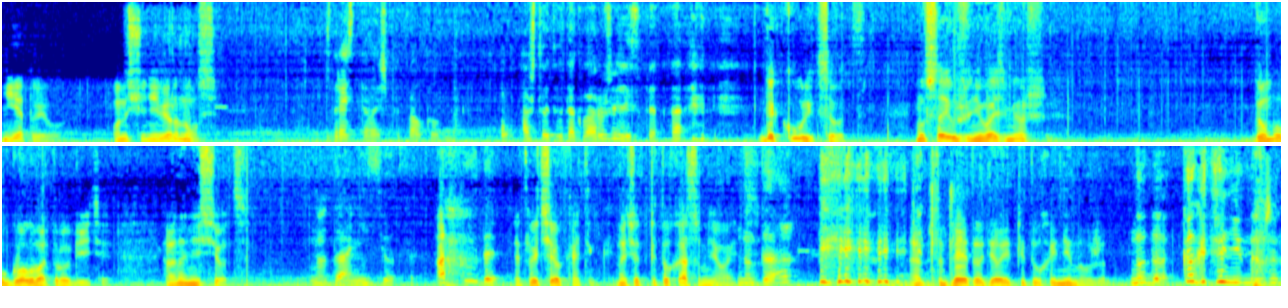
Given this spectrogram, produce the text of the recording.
Нету его. Он еще не вернулся. Здрасте, товарищ подполковник. А что это вы так вооружились-то, а? Да курица вот. Ну, в союз же не возьмешь. Думал, голову отрубите, а она несется. Ну да, несется. Откуда? Это вы че, Катенька, насчет петуха сомневаетесь? Ну да. А для этого дела и петух и не нужен. Ну да. Как ты не нужен?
